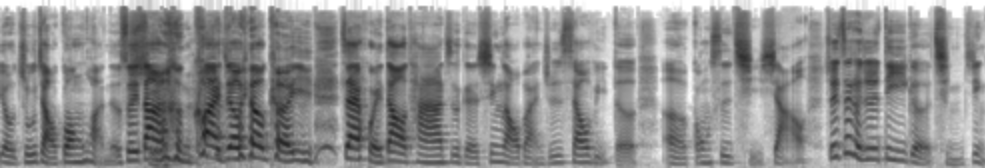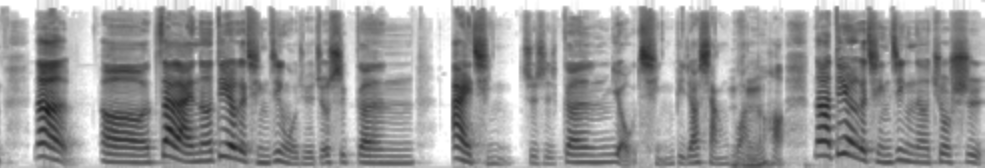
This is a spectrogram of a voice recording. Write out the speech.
有主角光环的，所以当然很快就又可以再回到他这个新老板就是 Sylvie 的呃公司旗下哦。所以这个就是第一个情境。那呃，再来呢，第二个情境，我觉得就是跟。爱情就是跟友情比较相关了哈。嗯、那第二个情境呢，就是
